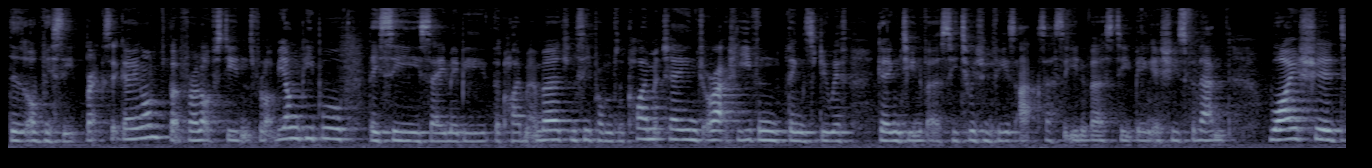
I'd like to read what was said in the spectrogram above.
There's obviously Brexit going on, but for a lot of students, for a lot of young people, they see, say, maybe the climate emergency, problems with climate change, or actually even things to do with going to university, tuition fees, access at university being issues for them. Why should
